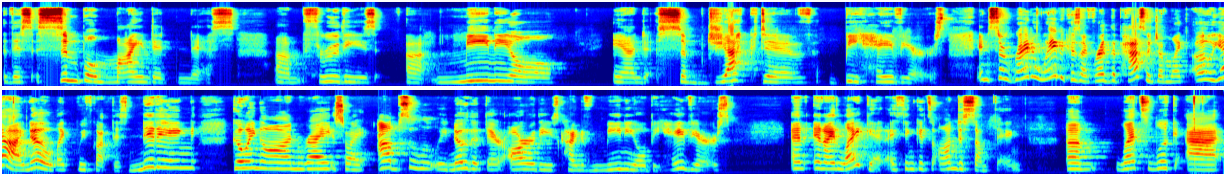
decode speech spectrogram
this simple mindedness um, through these uh, menial and subjective behaviors. And so right away, because I've read the passage, I'm like, oh yeah, I know, like we've got this knitting going on, right? So I absolutely know that there are these kind of menial behaviors. And, and I like it. I think it's onto something. Um, let's look at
